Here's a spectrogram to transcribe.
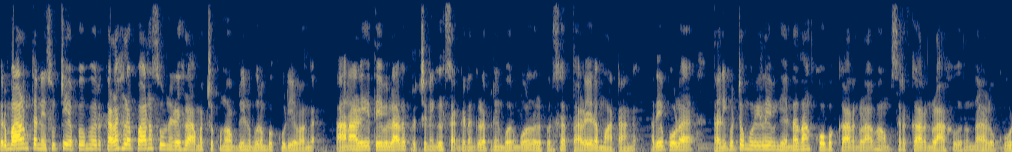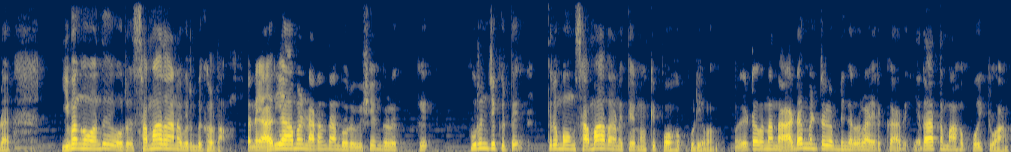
பெரும்பாலும் தன்னை சுற்றி எப்போவுமே ஒரு கலகலப்பான சூழ்நிலைகளை அமைச்சுக்கணும் அப்படின்னு விரும்பக்கூடியவங்க. ஆனாலேயே தேவையில்லாத பிரச்சனைகள் சங்கடங்கள் அப்படின்னு வரும்போது அதில் பெருசாக தலையிட மாட்டாங்க. அதே போல் தனிப்பட்ட முறையில் இவங்க என்னதான் கோபக்காரங்களாகவும் அவசரக்காரங்களாகவும் இருந்தாலும் கூட இவங்க வந்து ஒரு சமாதான விரும்புகள் தான் தன்னை அறியாமல் நடந்த அந்த ஒரு விஷயங்களுக்கு புரிஞ்சுக்கிட்டு திரும்பவும் சமாதானத்தை நோக்கி போகக்கூடியவங்க. உங்ககிட்ட வந்து அந்த அடமெண்டல் அப்படிங்கிறதெல்லாம் இருக்காது. யதார்த்தமாக போய்க்குவாங்க.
